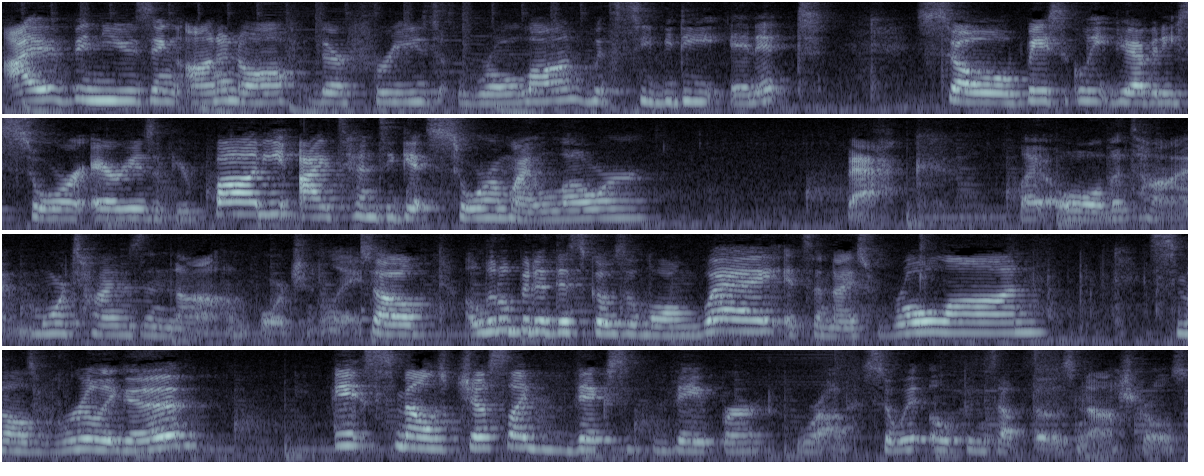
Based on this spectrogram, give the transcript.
I have been using on and off their Freeze Roll-On with CBD in it. So basically, if you have any sore areas of your body, I tend to get sore in my lower back like all the time, more times than not, unfortunately. So a little bit of this goes a long way. It's a nice roll-on, smells really good. It smells just like Vicks Vapor Rub, so it opens up those nostrils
